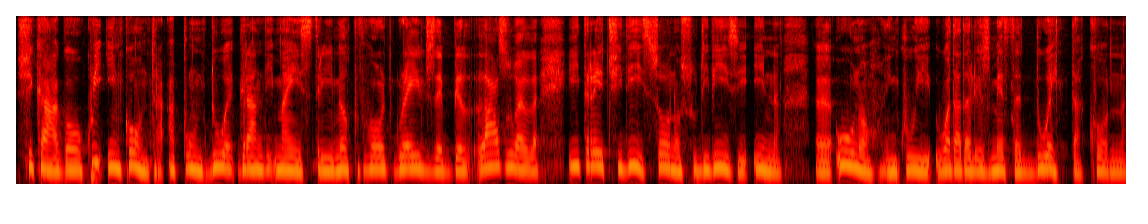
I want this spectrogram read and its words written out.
Chicago. Qui incontra appunto due grandi maestri, Milford Graves e Bill Laswell. I tre CD sono suddivisi in eh, uno in cui Wadada Leo Smith duetta con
